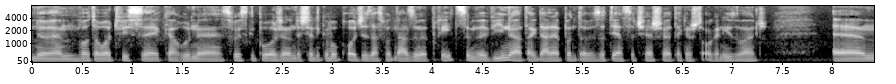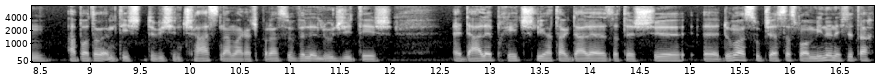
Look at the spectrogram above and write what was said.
neviem, bo to očvise, karune, svojske položenie, když nejaké oproče, zase na zime prejcem ve vína a tak ďalej, potom sa tia sa češuje, tak nešto organizovať. Um, a potom im čas namakať, potom sú veľa ľudí tiež, Eh, dalje prečili a tak dalje, zato še eh, doma so, če smo v minulih letih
